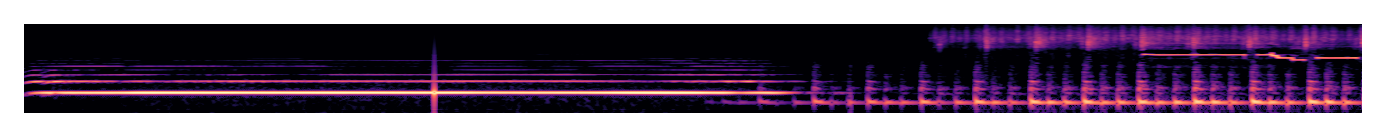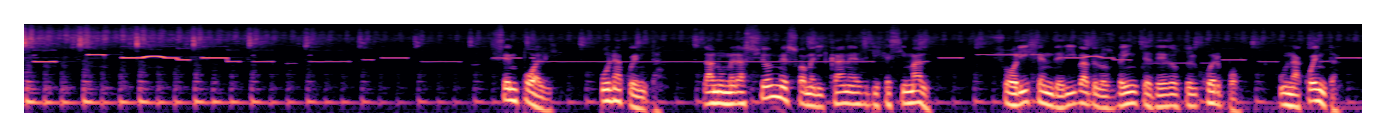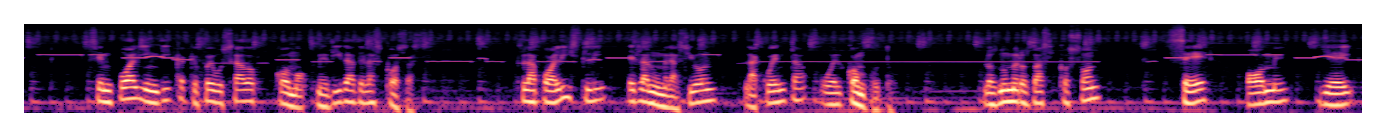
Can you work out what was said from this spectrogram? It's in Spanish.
Sempoali, una cuenta. La numeración mesoamericana es vigesimal. Su origen deriva de los 20 dedos del cuerpo, una cuenta. Sempoali indica que fue usado como medida de las cosas. Tlapoalistli es la numeración, la cuenta o el cómputo. Los números básicos son C, Ome, Yei,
